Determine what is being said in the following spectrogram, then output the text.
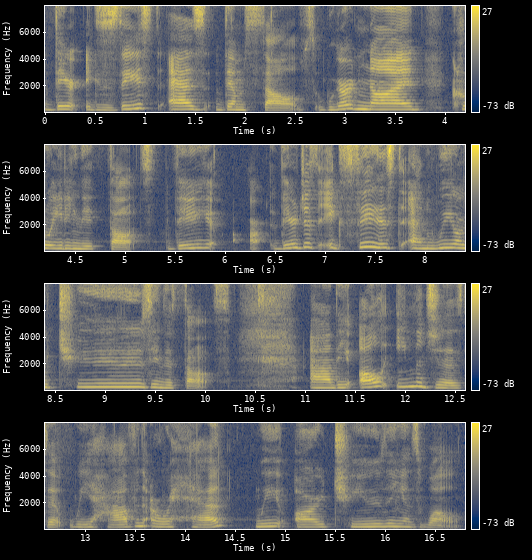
they exist as themselves. We're not creating the thoughts. They are they just exist and we are choosing the thoughts. Uh, the all images that we have in our head, we are choosing as well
